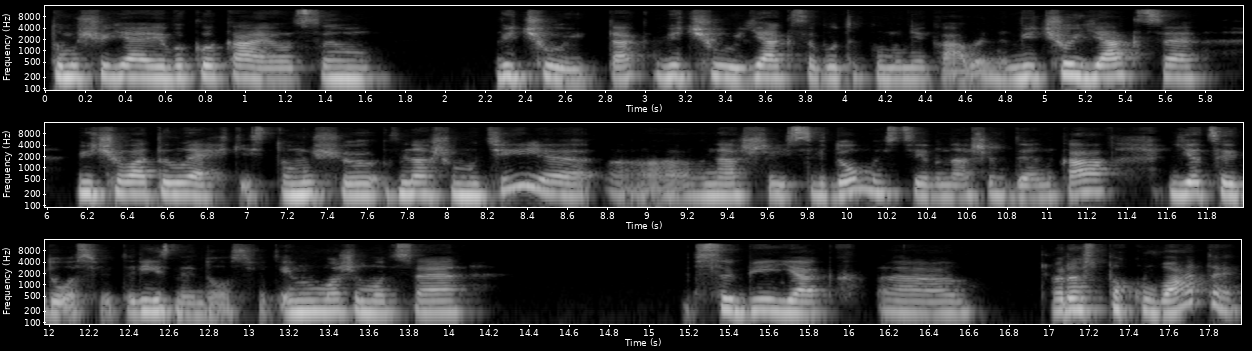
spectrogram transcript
тому що я її викликаю оцим відчуй, так? Відчуй, як це бути комунікабельним, відчуй, як це відчувати легкість, тому що в нашому тілі, в нашій свідомості, в наших ДНК є цей досвід, різний досвід, і ми можемо це собі як розпакувати,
